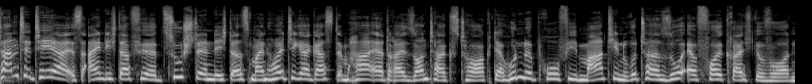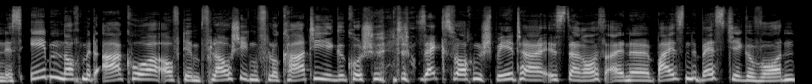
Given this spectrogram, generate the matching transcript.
Tante Thea ist eigentlich dafür zuständig, dass mein heutiger Gast im HR3 Sonntagstalk, der Hundeprofi Martin Rütter, so erfolgreich geworden ist. Eben noch mit Arcor auf dem flauschigen Flocati gekuschelt. Sechs Wochen später ist daraus eine beißende Bestie geworden.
